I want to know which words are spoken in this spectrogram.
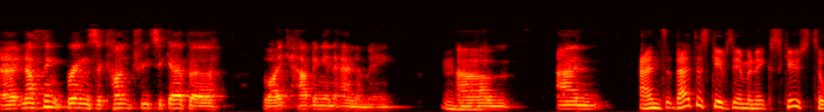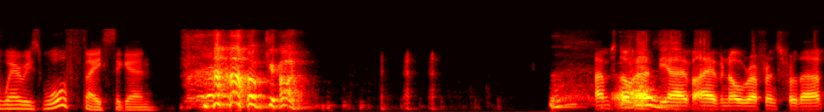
uh, nothing brings a country together like having an enemy. hmm Um, and and that just gives him an excuse to wear his wolf face again. oh god, I'm so happy I have I have no reference for that.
